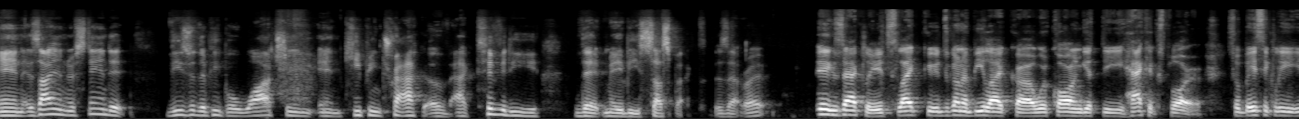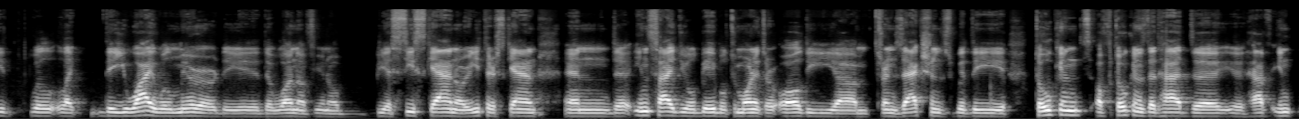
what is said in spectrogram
And as I understand it, these are the people watching and keeping track of activity that may be suspect. Is that right? Exactly. It's like it's gonna be like uh, we're calling it the Hack Explorer. So basically, it will like the UI will mirror the the one of you know BscScan or Etherscan, and uh, inside you'll be able to monitor all the um, transactions with the tokens of tokens that had uh, have in,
